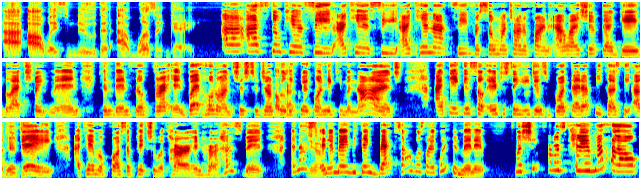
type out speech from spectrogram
I always knew that I wasn't gay. I, I still can't see. I can't see. I cannot see for someone trying to find allyship that gay black straight men can then feel threatened. But hold on, just to jump really quick on Nicki Minaj, I think it's so interesting you just brought that up because the other Yes. day I came across a picture with her and her husband, and I Yeah. and it made me think back. So I was like, wait a minute. When she first came out,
